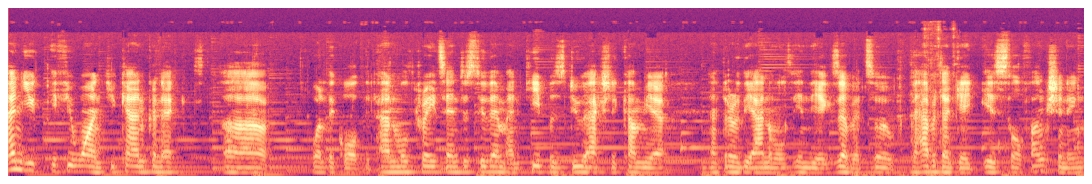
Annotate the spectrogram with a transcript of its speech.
And you, if you want, you can connect, uh, what are they called, the animal trade centers to them, and keepers do actually come here and throw the animals in the exhibit. So the habitat gate is still functioning.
